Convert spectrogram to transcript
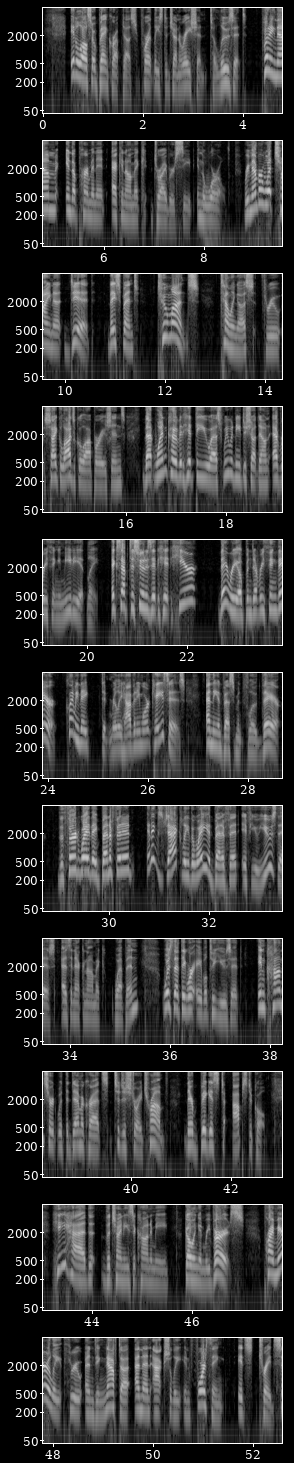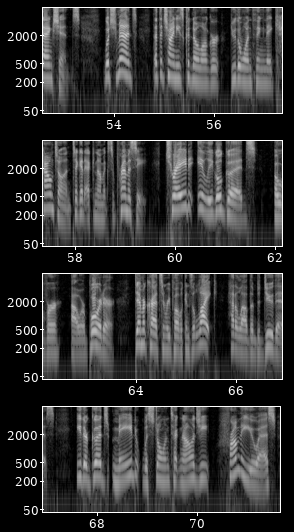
It'll also bankrupt us for at least a generation to lose it, putting them in the permanent economic driver's seat in the world. Remember what China did? They spent two months telling us through psychological operations that when COVID hit the US, we would need to shut down everything immediately. Except as soon as it hit here, they reopened everything there, claiming they didn't really have any more cases, and the investment flowed there. The third way they benefited, in exactly the way you'd benefit if you use this as an economic weapon, was that they were able to use it in concert with the Democrats to destroy Trump, their biggest obstacle. He had the Chinese economy going in reverse. primarily through ending NAFTA and then actually enforcing its trade sanctions, which meant that the Chinese could no longer do the one thing they count on to get economic supremacy trade illegal goods over our border. Democrats and Republicans alike had allowed them to do this. Either goods made with stolen technology from the U.S.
